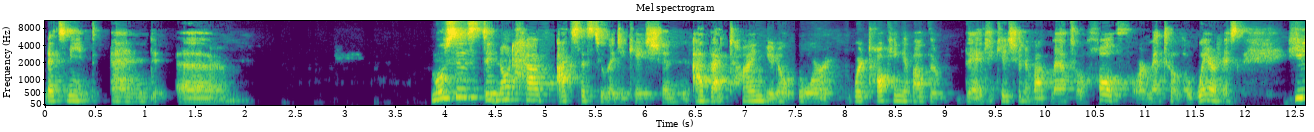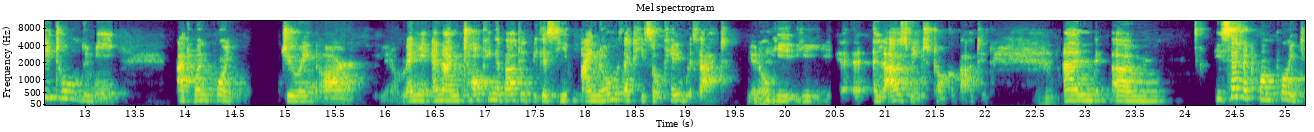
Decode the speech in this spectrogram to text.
let's meet. And um, Moses did not have access to education at that time, you know, or we're talking about the, the education about mental health or mental awareness. He told me at one point during our, you know, many, and I'm talking about it because he, I know that he's okay with that. You know, mm-hmm. he, he allows me to talk about it. Mm-hmm. And um, he said at one point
